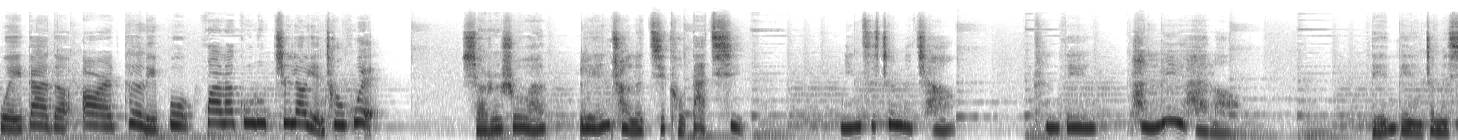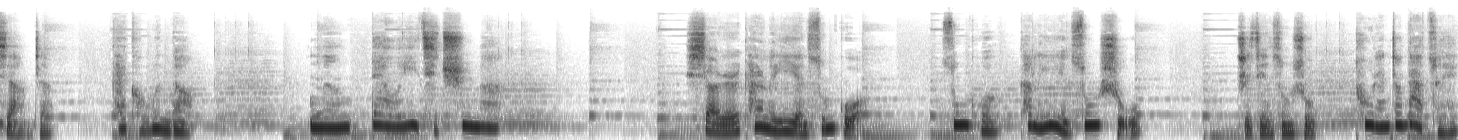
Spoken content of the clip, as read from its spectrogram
伟大的奥尔特里布哗啦咕噜知了演唱会。小人说完，连喘了几口大气。名字这么长，肯定很厉害了。点点这么想着，开口问道：“能带我一起去吗？”小人看了一眼松果，松果看了一眼松鼠，只见松鼠突然张大嘴，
